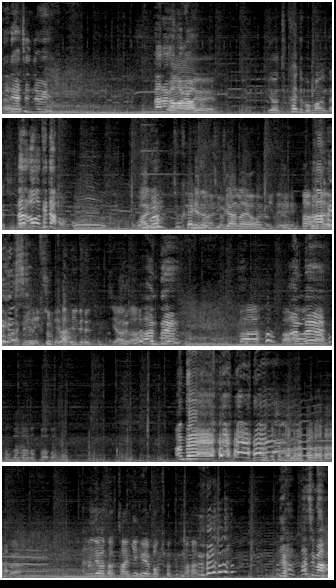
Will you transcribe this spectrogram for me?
드디어 진정해. 날아가 와, 버려 이거, 투카이누 못 막는다 진짜. 나어 됐다! 아니 투카이누 죽지 않아요. 아이씨 투카이누 죽지 않아. 안 돼. 안 돼. 안 돼! 이 녀석 자기 힘에 먹혔구만. 야 하지마!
